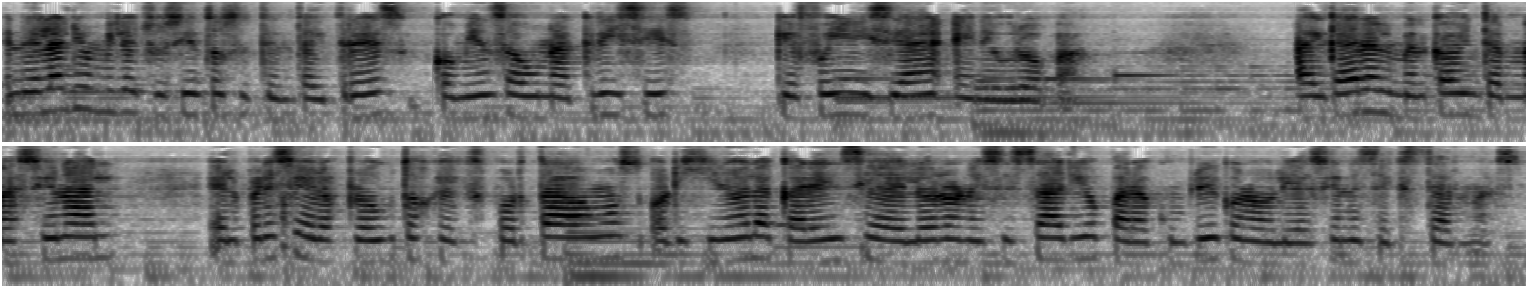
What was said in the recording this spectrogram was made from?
En el año 1873 comienza una crisis que fue iniciada en Europa. Al caer al mercado internacional, el precio de los productos que exportábamos originó la carencia del oro necesario para cumplir con obligaciones externas,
